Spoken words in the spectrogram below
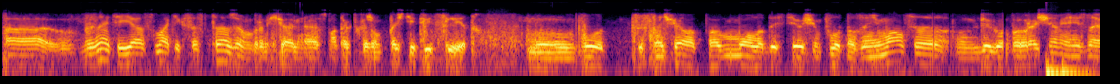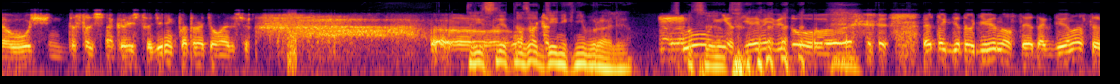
А, вы знаете, я астматик со стажем, бронхиальная астма, так скажем, почти 30 лет. Вот. Сначала по молодости очень плотно занимался, бегал по врачам, я не знаю, очень достаточное количество денег потратил на это все. 30 лет назад денег не брали. Ну, нет, я имею в виду, это где-то в 90-е, так, в 90-е,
